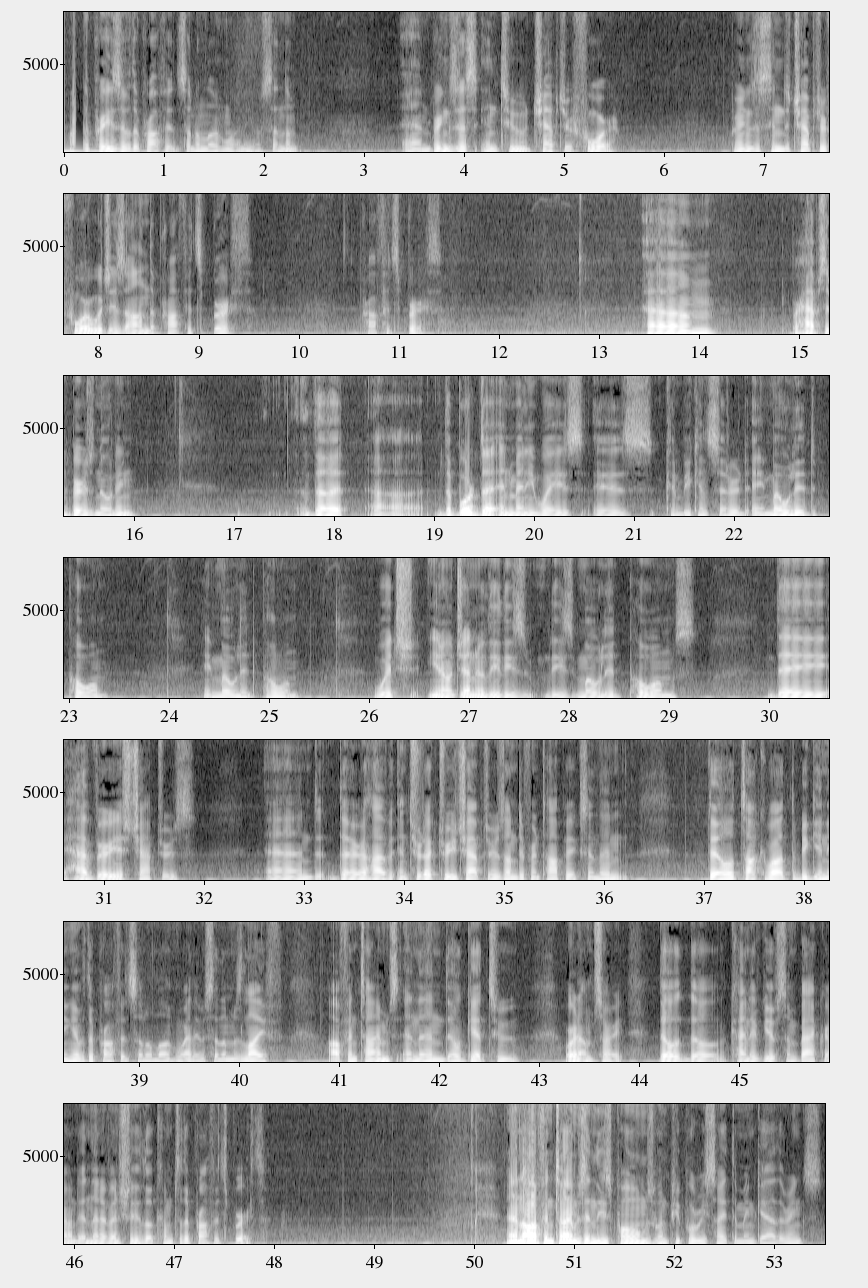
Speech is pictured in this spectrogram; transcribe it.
on the praise of the Prophet and brings us into chapter 4. Brings us into chapter 4, which is on the Prophet's birth. Prophet's birth. Um, perhaps it bears noting that uh, the Burda in many ways is could be considered a Mawlid poem. A Mawlid poem which you know generally these these Mawlid poems they have various chapters and they'll have introductory chapters on different topics and then they'll talk about the beginning of the Prophet sallallahu alaihi Wasallam's life oftentimes and then they'll get to or I'm sorry they'll they'll kind of give some background and then eventually they'll come to the Prophet's birth. And oftentimes in these poems when people recite them in gatherings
